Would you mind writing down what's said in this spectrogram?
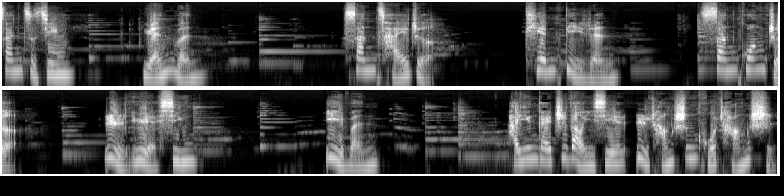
三字经》原文：三才者，天地人；三光者，日月星。译文：还应该知道一些日常生活常识，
